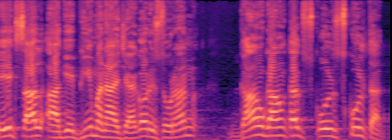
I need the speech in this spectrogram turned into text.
एक साल आगे भी मनाया जाएगा और इस दौरान गाँव गाँव तक स्कूल स्कूल तक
